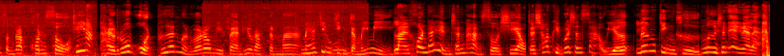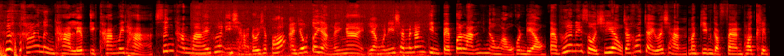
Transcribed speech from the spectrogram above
ำสำหรับคนโสดที่อยากถ่ายรูปอวดเพื่อนเหมือนว่าเรามีแฟนที่รักกันมาก แม้จริง ๆ จะไม่มี หลายคนถ้าเห็นฉันผ่านโซเชียล จะชอบคิดว่าฉันสาวเยอะ เรื่องจริงคือ มือฉันเองเนี่ยแหละ ข้างหนึ่งทาเล็บอีกข้างไม่ทา ซึ่งทำมาให้เพื่อนอิจฉาโดยเฉพาะอายกตัวอย่างง่ายๆ อย่างวันนี้ฉันมานั่งกินเปเปอร์ลันเงาๆคนเดียว แต่เพื่อนในโซเชียลจะเข้าใจว่าฉันมากินกับแฟนเพราะคลิป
